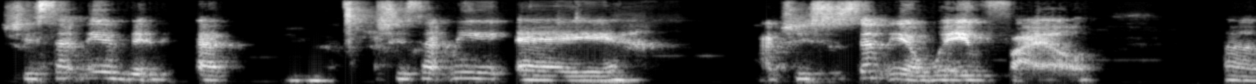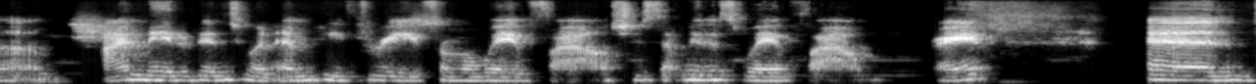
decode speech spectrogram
She sent me a video. She sent me a. Actually, she sent me a wave file. Um, I made it into an MP3 from a wave file. She sent me this wave file, right? And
